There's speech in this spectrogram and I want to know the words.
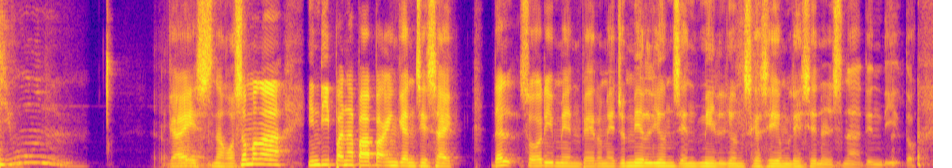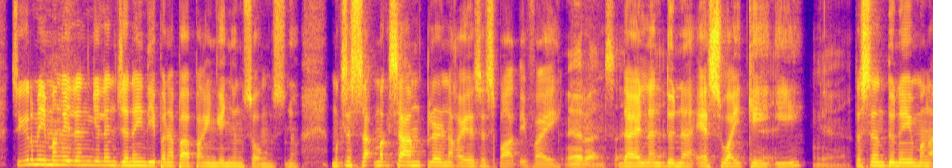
Ayun! Guys, nako. Sa mga hindi pa napapakinggan si Syke, dahil, sorry men, pero medyo millions and millions kasi yung listeners natin dito. Siguro may mga ilan-ilan dyan na hindi pa napapakinggan yung songs nyo. Magsasa- mag-sampler na kayo sa Spotify. Meron. Sa, Dahil nandun na SYKE. yeah. Tapos nandun na yung mga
